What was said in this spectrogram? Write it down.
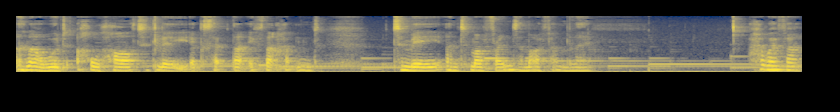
And I would wholeheartedly accept that if that happened to me and to my friends and my family. However,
